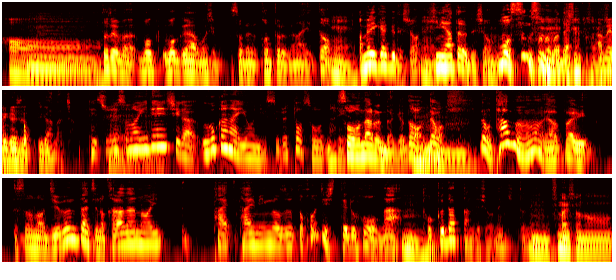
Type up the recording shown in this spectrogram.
は例えば僕僕がもしそれのコントロールがないと、ええ。アメリカ行くでしょ、ええ。日に当たるでしょ、もうすぐその場でアメリカ時間になっちゃう。えそれでその遺伝子が動かないようにするとそうなる。そうなるんだけど、でも、でも多分、やっぱり、その自分たちの体のいタイタイミングをずっと保持してる方がん。得だったんでしょうね、きっとうね。ん、つまりその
